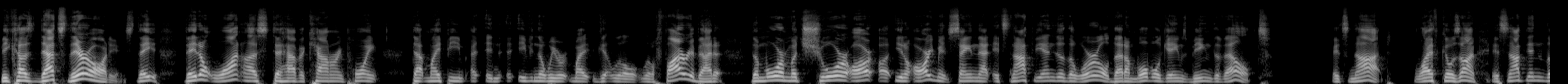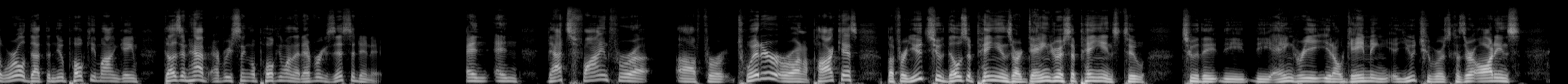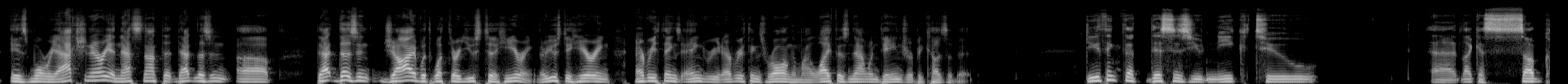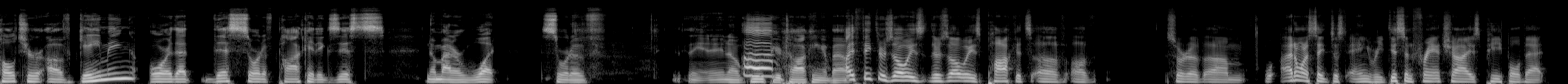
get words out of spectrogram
Because that's their audience. They they don't want us to have a countering point that might be, uh, even though we were, might get a little little fiery about it. The more mature, ar- uh, you know, argument saying that it's not the end of the world that a mobile game's being developed. It's not. Life goes on. It's not the end of the world that the new Pokemon game doesn't have every single Pokemon that ever existed in it. And and that's fine for a uh, for Twitter or on a podcast, but for YouTube, those opinions are dangerous opinions to to the the the angry you know gaming YouTubers because their audience is more reactionary, and that's not that that doesn't uh that doesn't jive with what they're used to hearing. They're used to hearing everything's angry and everything's wrong, and my life is now in danger because of it. Do you think that this is unique to uh, like a subculture of gaming, or that this sort of pocket exists no matter what sort of you know group Um, you're talking about? I think there's always there's always pockets of of sort of um I don't want to say just angry, disenfranchised people that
